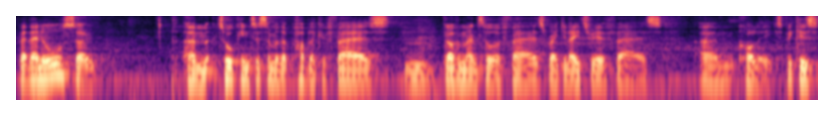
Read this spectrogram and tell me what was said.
but then also um, talking to some of the public affairs, mm. governmental affairs, regulatory affairs um, colleagues, because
